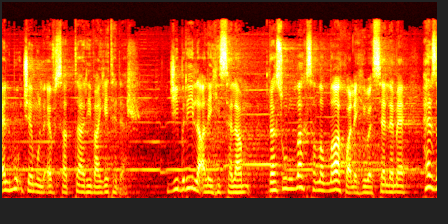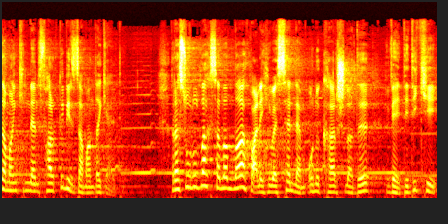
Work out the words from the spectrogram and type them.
El-Mu'cemul Efsat'ta rivayet eder. Cibril aleyhisselam Resulullah sallallahu aleyhi ve selleme her zamankinden farklı bir zamanda geldi. Resulullah sallallahu aleyhi ve sellem onu karşıladı ve dedi ki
